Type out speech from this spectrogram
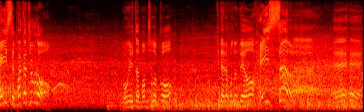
헤이스 바깥쪽으로. 공 일단 멈춰놓고 기다려 보는데요. 헤이스. 네.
